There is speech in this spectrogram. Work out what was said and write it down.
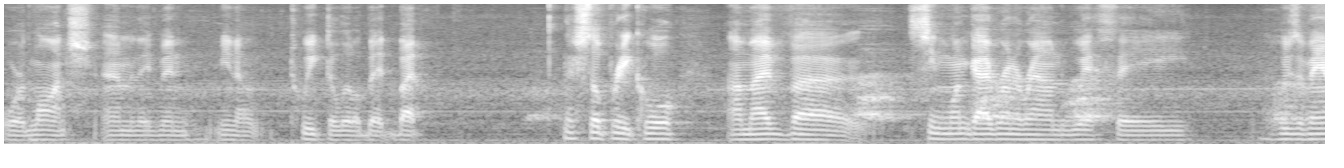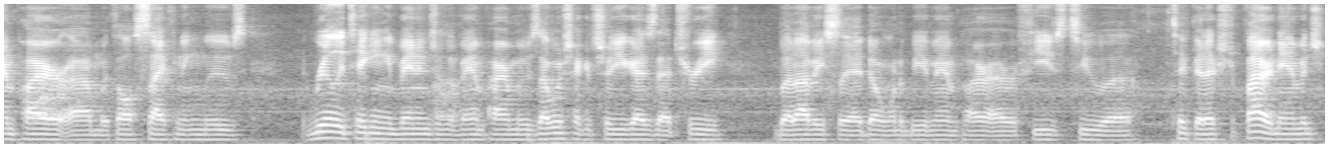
or launch, um, and they've been you know tweaked a little bit, but they're still pretty cool. Um, I've uh, seen one guy run around with a who's a vampire um, with all siphoning moves, really taking advantage of the vampire moves. I wish I could show you guys that tree, but obviously I don't want to be a vampire. I refuse to uh, take that extra fire damage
